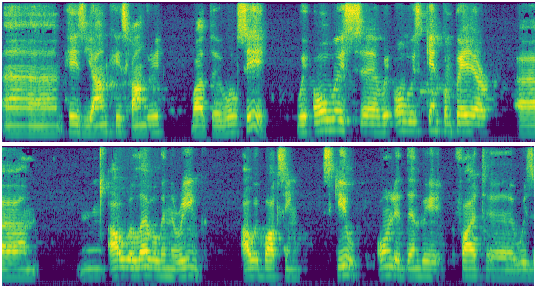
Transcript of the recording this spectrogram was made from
Uh, he's young. He's hungry. But uh, we'll see. We always uh, we always can compare um, our level in the ring, our boxing skill. Only then we fight with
